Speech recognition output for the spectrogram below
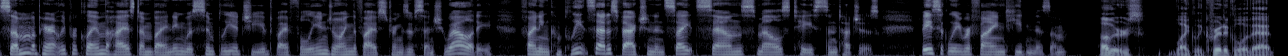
some apparently proclaim the highest unbinding was simply achieved by fully enjoying the five strings of sensuality, finding complete satisfaction in sights, sounds, smells, tastes, and touches. Basically, refined hedonism. Others, likely critical of that,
